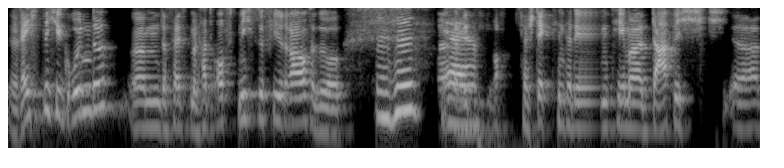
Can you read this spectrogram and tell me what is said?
rechtliche Gründe. Ähm, das heißt, man hat oft nicht so viel drauf. Also mhm, äh, ja, ja. oft versteckt hinter dem Thema, darf ich äh,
